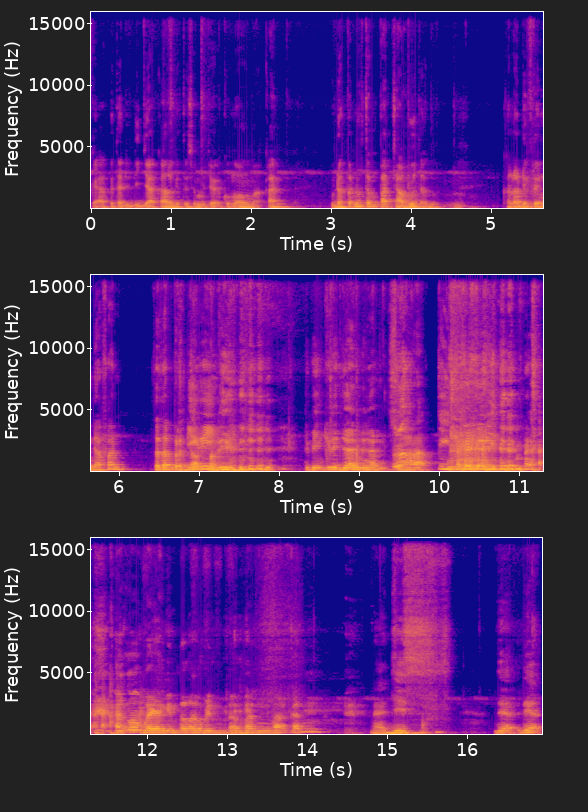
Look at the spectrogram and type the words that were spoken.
kayak aku tadi di Jakal gitu sama cewekku mau makan udah penuh tempat cabut aku kalau di Frindavan tetap berdiri Berdiri. Di pinggir jalan dengan suara tinggi. Aku bayangin orang Windows makan najis. Dia dia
